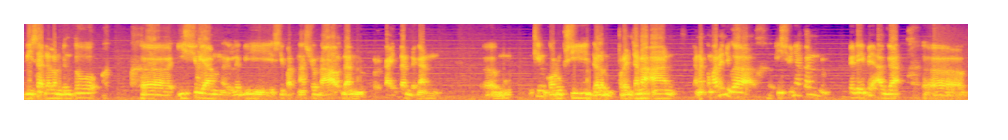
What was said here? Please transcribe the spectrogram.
bisa dalam bentuk uh, isu yang lebih sifat nasional dan berkaitan dengan uh, mungkin korupsi dalam perencanaan. Karena kemarin juga isunya kan PDIP agak uh,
